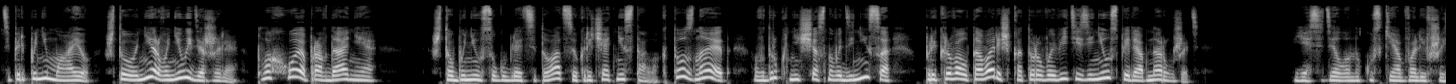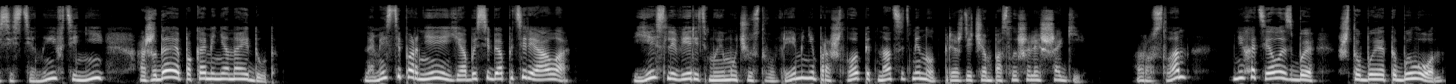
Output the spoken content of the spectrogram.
Теперь понимаю, что нервы не выдержали. Плохое оправдание. Чтобы не усугублять ситуацию, кричать не стала. Кто знает, вдруг несчастного Дениса прикрывал товарищ, которого Витязи не успели обнаружить. Я сидела на куске обвалившейся стены в тени, ожидая, пока меня найдут. На месте парней я бы себя потеряла. Если верить моему чувству времени, прошло 15 минут, прежде чем послышались шаги. Руслан? Мне хотелось бы, чтобы это был он.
